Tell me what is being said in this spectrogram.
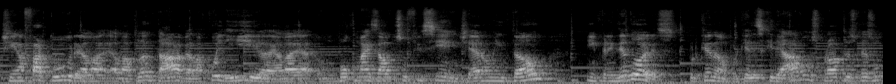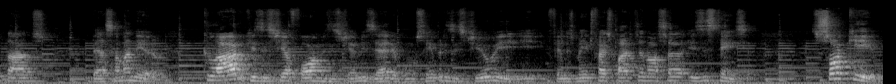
tinha fartura, ela, ela plantava, ela colhia, ela era um pouco mais autossuficiente. Eram então empreendedores. Por que não? Porque eles criavam os próprios resultados dessa maneira. Claro que existia fome, existia miséria, como sempre existiu e, e infelizmente faz parte da nossa existência. Só que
